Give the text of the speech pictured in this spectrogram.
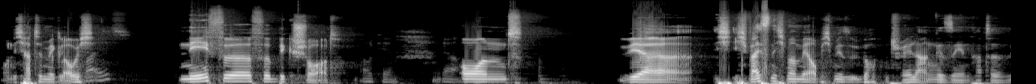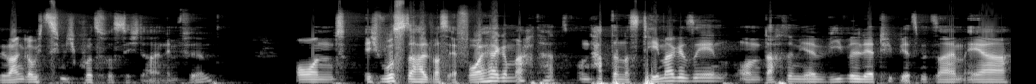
und ich hatte mir, glaube ich, Weiß? nee, für, für Big Short. Okay. Ja. Und wir, ich, ich weiß nicht mal mehr, ob ich mir so überhaupt einen Trailer angesehen hatte. Wir waren, glaube ich, ziemlich kurzfristig da in dem Film. Und ich wusste halt, was er vorher gemacht hat und habe dann das Thema gesehen und dachte mir, wie will der Typ jetzt mit seinem eher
